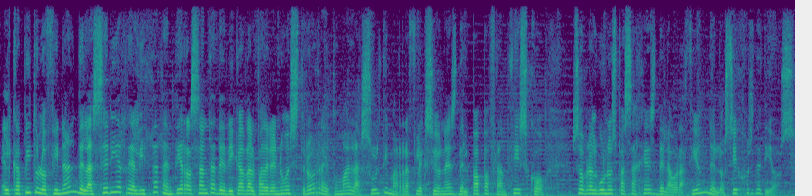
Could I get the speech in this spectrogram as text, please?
El capítulo final de la serie realizada en Tierra Santa dedicada al Padre Nuestro retoma las últimas reflexiones del Papa Francisco sobre algunos pasajes de la oración de los hijos de Dios.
